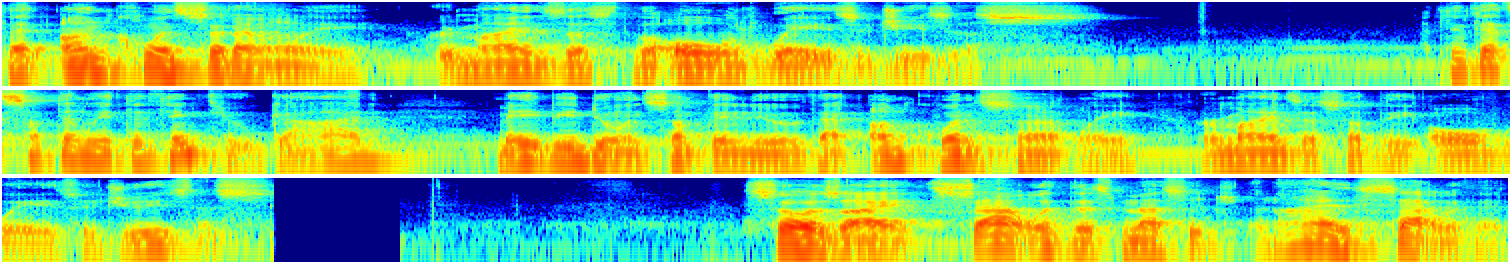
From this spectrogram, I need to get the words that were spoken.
that uncoincidentally reminds us of the old ways of Jesus? Think that's something we have to think through. God may be doing something new that uncoincidentally reminds us of the old ways of Jesus. So as I sat with this message, and I sat with it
